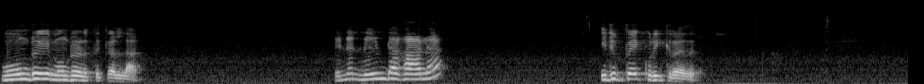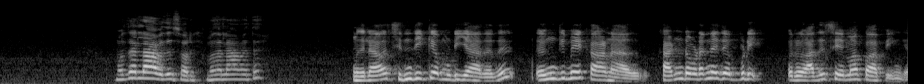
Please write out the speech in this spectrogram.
மூன்று மூன்று எழுத்துக்கள் தான். என்ன நீண்ட கால? இருப்பை குறிக்கிறது. முதலாவது சாரி முதலாவது? முதலாவது சிந்திக்க முடியாதது எங்குமே காணாதது கண்ட உடனே இது எப்படி ஒரு அதிசயமா பாப்பீங்க.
